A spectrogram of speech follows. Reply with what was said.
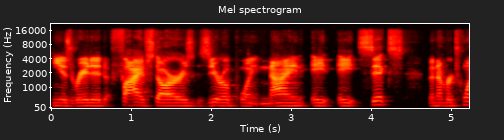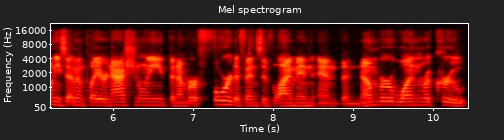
He is rated five stars, 0.9886, the number 27 player nationally, the number four defensive lineman, and the number one recruit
